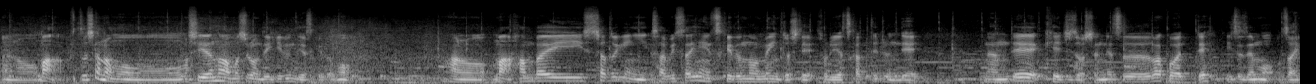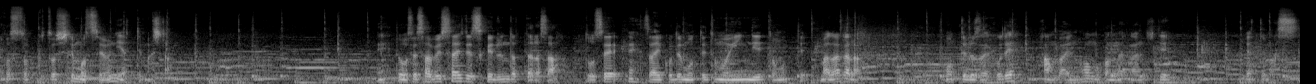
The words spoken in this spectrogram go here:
あのまあ普通車のも仕入れるのはもちろんできるんですけどもあのまあ販売した時にサービスタイヤにつけるのをメインとして取り扱ってるんでなんで軽自動車のやつはこうやっていつでも在庫ストックとして持つようにやってました。ね、どうせサービスサイズでつけるんだったらさどうせ、ね、在庫で持っててもいいんでと思ってまあだから持ってる在庫で販売の方もこんな感じでやってます。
